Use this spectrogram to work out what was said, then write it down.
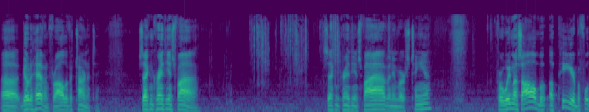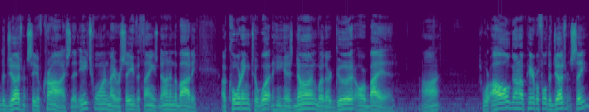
uh, go to heaven for all of eternity. 2 Corinthians 5. 2 Corinthians 5 and in verse 10. For we must all appear before the judgment seat of Christ, that each one may receive the things done in the body according to what he has done, whether good or bad. All right? So we're all going to appear before the judgment seat,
